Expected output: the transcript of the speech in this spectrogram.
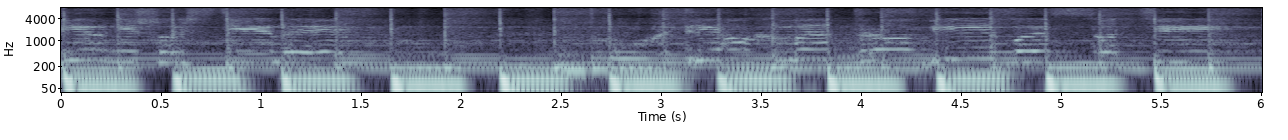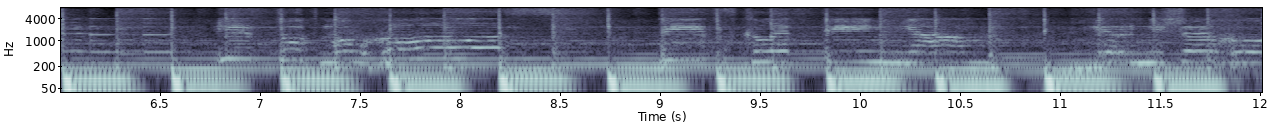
вірніше стіни, двох-трьох метровій висоті, і тут, мов голос під склепінням, вірніше голос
